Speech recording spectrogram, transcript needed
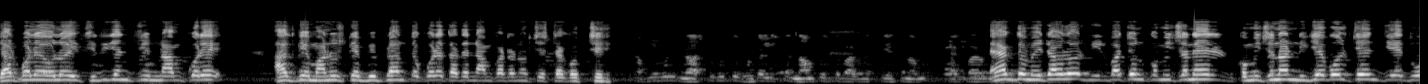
যার ফলে হলো এই সিটিজেনশিপ নাম করে আজকে মানুষকে বিভ্রান্ত করে তাদের নাম কাটানোর চেষ্টা করছে। একদম এটা হলো নির্বাচন কমিশনের কমিশনার নিজে বলছেন যে দু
